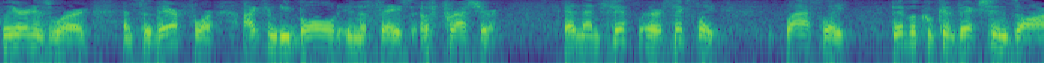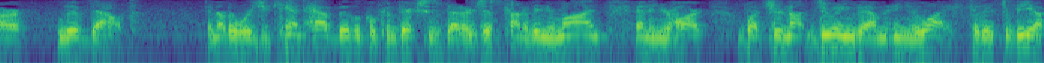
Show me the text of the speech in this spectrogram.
clear in His Word, and so therefore I can be bold in the face of pressure. And then fifthly, or sixthly, lastly, biblical convictions are lived out. In other words, you can't have biblical convictions that are just kind of in your mind and in your heart, but you're not doing them in your life. For there to be a,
